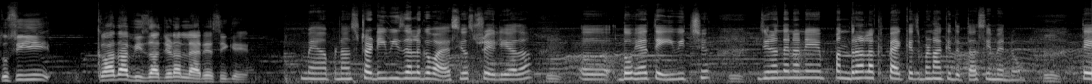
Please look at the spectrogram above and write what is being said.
ਤੁਸੀਂ ਕਾਹਦਾ ਵੀਜ਼ਾ ਜਿਹੜਾ ਲੈ ਰਹੇ ਸੀਗੇ? ਮੈਂ ਆਪਣਾ ਸਟੱਡੀ ਵੀਜ਼ਾ ਲਗਵਾਇਆ ਸੀ ਆਸਟ੍ਰੇਲੀਆ ਦਾ ਅ, 2023 ਵਿੱਚ ਜਿਨ੍ਹਾਂ ਦਾ ਇਹਨਾਂ ਨੇ 15 ਲੱਖ ਪੈਕੇਜ ਬਣਾ ਕੇ ਦਿੱਤਾ ਸੀ ਮੈਨੂੰ। ਤੇ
